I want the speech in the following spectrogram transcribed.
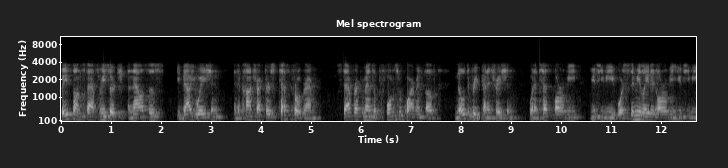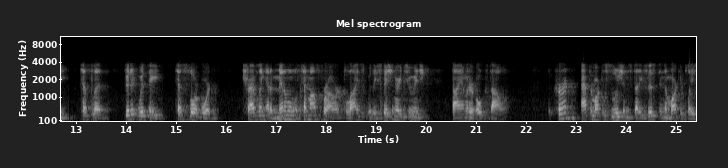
Based on staff's research, analysis, evaluation, and the contractor's test program, staff recommends a performance requirement of no debris penetration when a test ROV UTV or simulated ROV UTV test sled fitted with a test floorboard traveling at a minimum of ten miles per hour collides with a stationary two-inch diameter oak dowel. Current aftermarket solutions that exist in the marketplace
